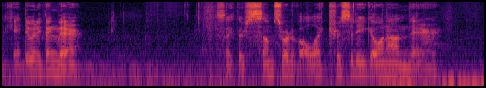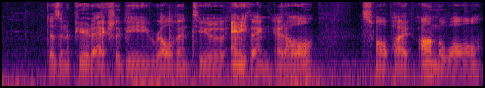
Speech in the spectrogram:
I can't do anything there. Looks like there's some sort of electricity going on there. Doesn't appear to actually be relevant to anything at all. Small pipe on the wall.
